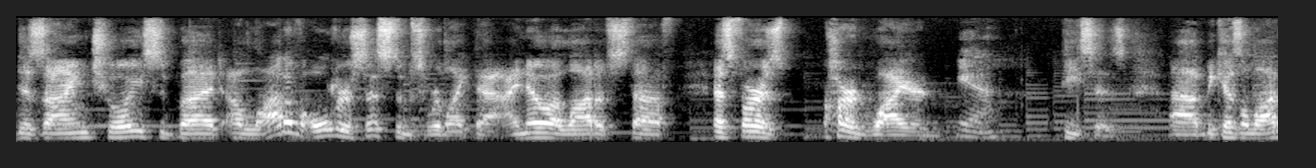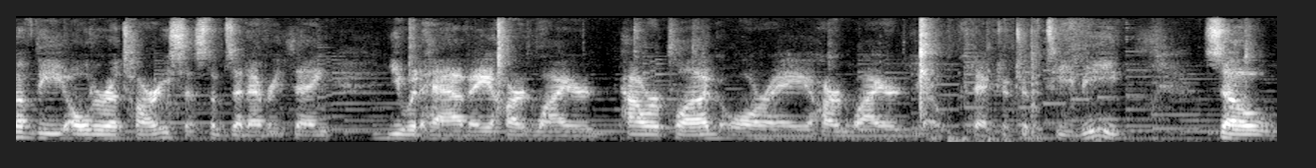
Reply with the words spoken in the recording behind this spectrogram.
design choice, but a lot of older systems were like that. I know a lot of stuff as far as hardwired Yeah. pieces, uh, because a lot of the older Atari systems and everything, you would have a hardwired power plug or a hardwired you know, connector to the TV. So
